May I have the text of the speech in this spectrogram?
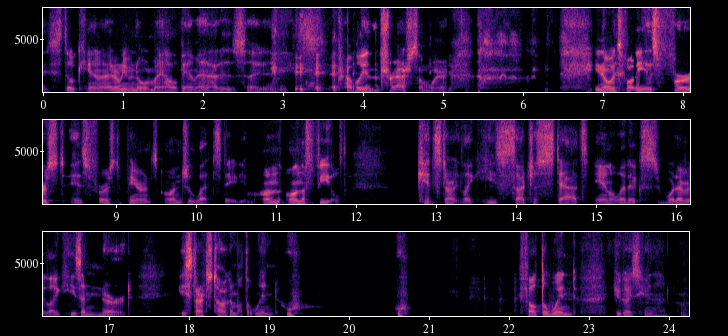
I still can't. I don't even know where my Alabama hat is. I, probably in the trash somewhere. you know what's funny? His first, his first appearance on Gillette Stadium on on the field kids start like he's such a stats analytics whatever like he's a nerd he starts talking about the wind Ooh. Ooh. Felt the wind did you guys hear that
